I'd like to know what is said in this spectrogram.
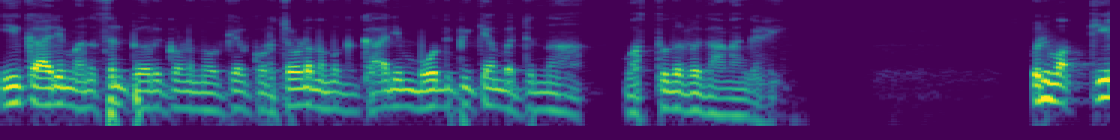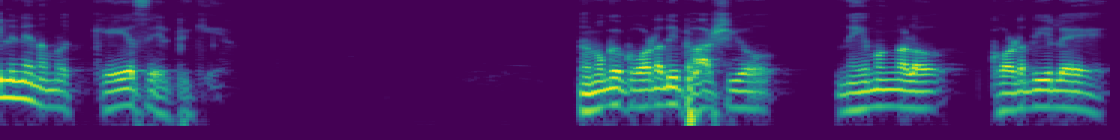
ഈ കാര്യം മനസ്സിൽ പേറിക്കൊണ്ട് നോക്കിയാൽ കുറച്ചുകൂടെ നമുക്ക് കാര്യം ബോധിപ്പിക്കാൻ പറ്റുന്ന വസ്തുതകൾ കാണാൻ കഴിയും. ഒരു വക്കീലിനെ നമ്മൾ കേസ് ഏൽപ്പിക്കുക. നമുക്ക് കോടതി ഭാഷയോ നിയമങ്ങളോ കോടതിയിലെ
